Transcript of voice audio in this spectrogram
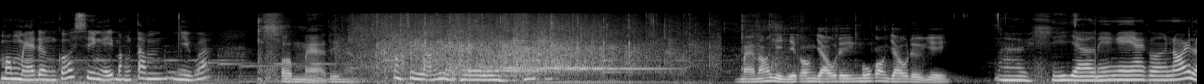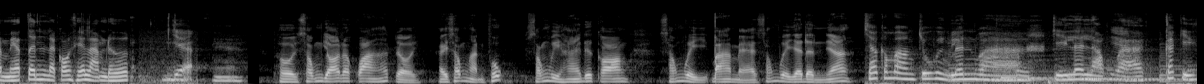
Mong mẹ đừng có suy nghĩ bận tâm nhiều quá. Ôm mẹ đi nè con xin lỗi mẹ. Mẹ nói gì với con dâu đi? Muốn con dâu điều gì? À, bây giờ mẹ nghe con nói là mẹ tin là con sẽ làm được. Dạ. À thôi sóng gió đã qua hết rồi. Hãy sống hạnh phúc, sống vì hai đứa con, sống vì ba mẹ, sống vì gia đình nhá cháu cảm ơn chú Huyền Linh và chị Lê Lộc và các chị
